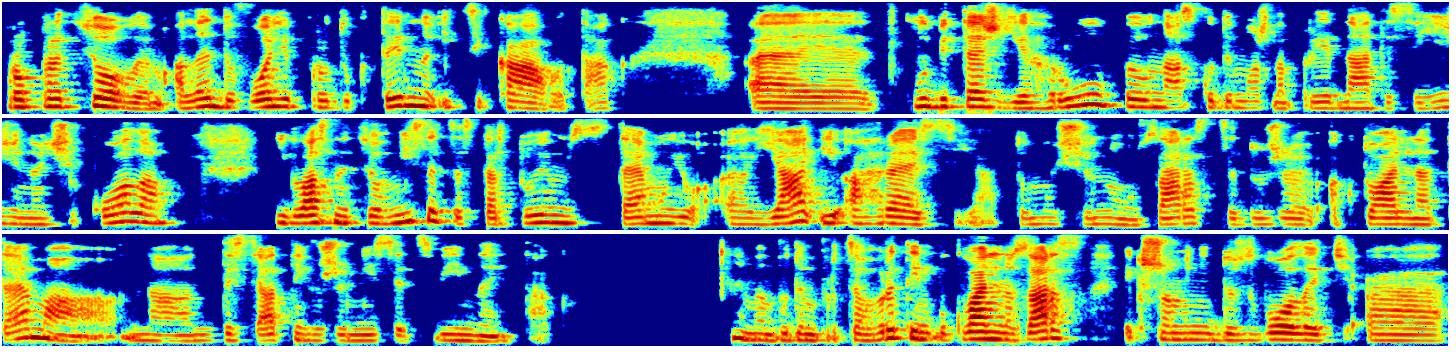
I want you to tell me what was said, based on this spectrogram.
пропрацьовуємо, але доволі продуктивно і цікаво. Так? Е, В клубі теж є групи у нас, куди можна приєднатися, є жіночі кола. І, власне, цього місяця стартуємо з темою е, Я і агресія, тому що ну, зараз це дуже актуальна тема на 10-й вже місяць війни. Так? Ми будемо про це говорити. І буквально зараз, якщо мені дозволить е,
